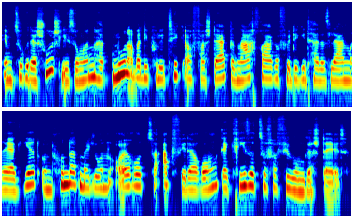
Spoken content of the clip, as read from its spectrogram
Im Zuge der Schulschließungen hat nun aber die Politik auf verstärkte Nachfrage für digitales Lernen reagiert und 100 Millionen Euro zur Abfederung der Krise zur Verfügung gestellt.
